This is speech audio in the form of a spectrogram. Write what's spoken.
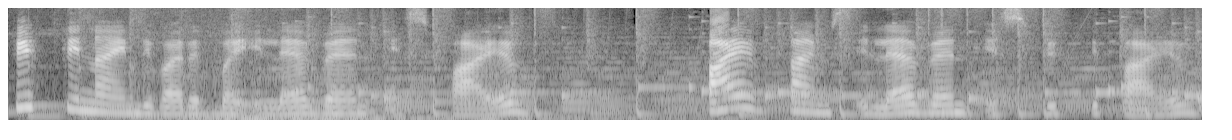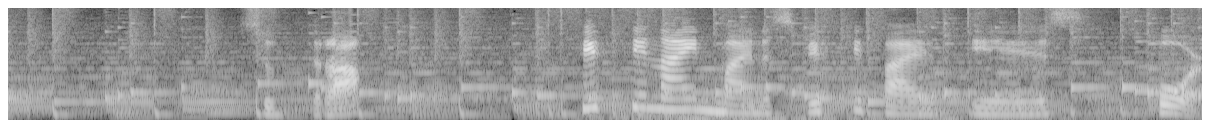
59 divided by 11 is 5. 5 times 11 is 55. Subtract 59 minus 55 is 4.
